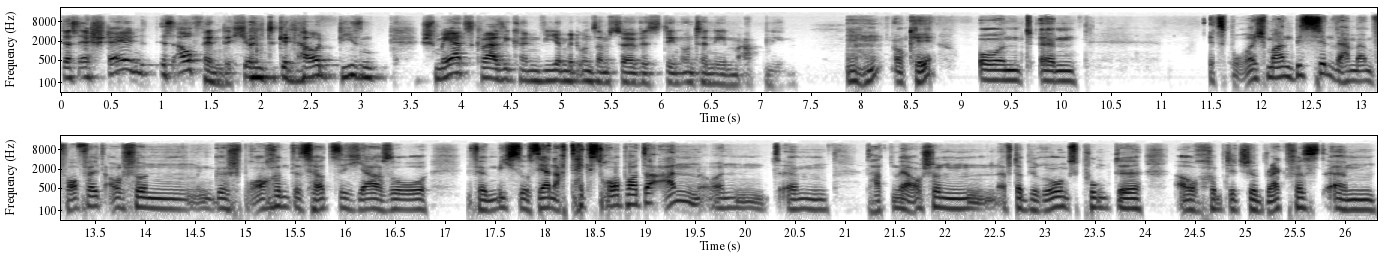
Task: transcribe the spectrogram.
das Erstellen ist aufwendig. Und genau diesen Schmerz quasi können wir mit unserem Service den Unternehmen abnehmen. Mhm, okay. Und ähm, jetzt bohre ich mal ein bisschen. Wir haben ja im Vorfeld auch schon gesprochen. Das hört sich ja so für mich so sehr nach Textroboter an. Und ähm, da hatten wir auch schon öfter Berührungspunkte, auch im Digital Breakfast. Ähm,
